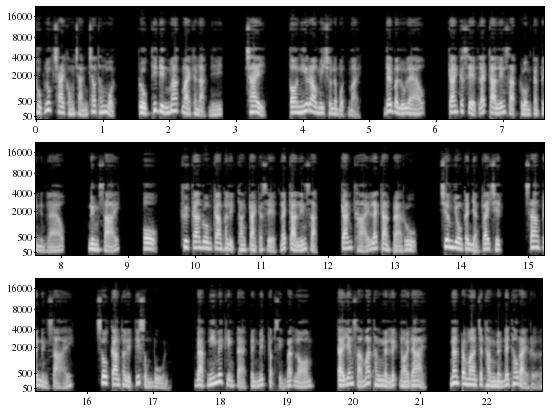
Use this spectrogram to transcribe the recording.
ถูกลูกชายของฉันเช่าทั้งหมด ปลูกที่ดินมากมายขนาดนี้ ใช่ ตอนนี้เรามีชนบทใหม่ ได้บรรลุแล้ว การเกษตรและการเลี้ยงสัตว์รวมกันเป็นหนึ่งแล้วหนึ่งสาย โอ คือการรวมการผลิตทางการเกษตรและการเลี้ยงสัตว์ การขายและการแปรรูป เชื่อมโยงกันอย่างใกล้ชิด สร้างเป็นหนึ่งสาย โซ่การผลิตที่สมบูรณ์ แบบนี้ไม่เพียงแต่เป็นมิตรกับสิ่งแวดล้อม แต่ยังสามารถทำเงินเล็กน้อยได้ นั่นประมาณจะทำเงินได้เท่าไหร่เหรอ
